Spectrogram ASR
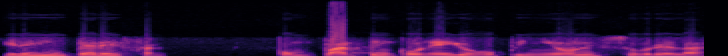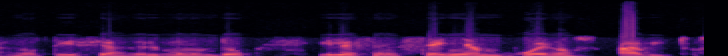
y les interesan. Comparten con ellos opiniones sobre las noticias del mundo y les enseñan buenos hábitos.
